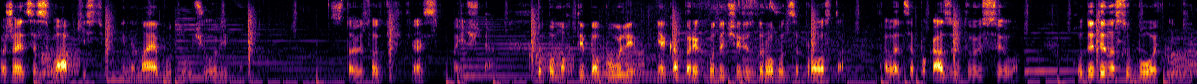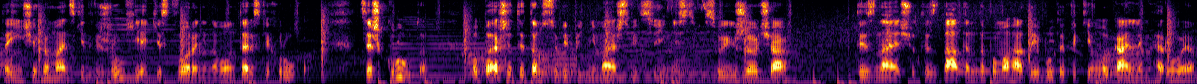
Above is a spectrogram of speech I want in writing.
вважається слабкістю і не має бути у чоловіка? 100% якась маячня. Допомогти бабулі, яка переходить через дорогу, це просто, але це показує твою силу. Ходити на суботники та інші громадські двіжухи, які створені на волонтерських рухах, це ж круто. По-перше, ти там собі піднімаєш свій цінність в своїх же очах. Ти знаєш, що ти здатен допомагати і бути таким локальним героєм.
